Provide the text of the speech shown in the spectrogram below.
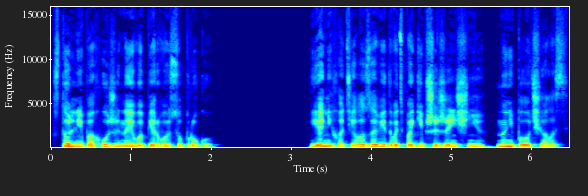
столь не похожей на его первую супругу. Я не хотела завидовать погибшей женщине, но не получалось.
